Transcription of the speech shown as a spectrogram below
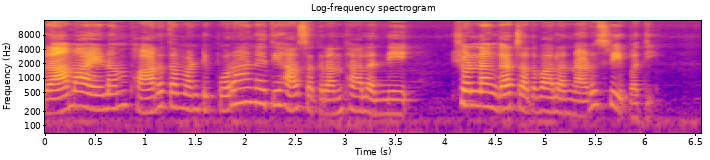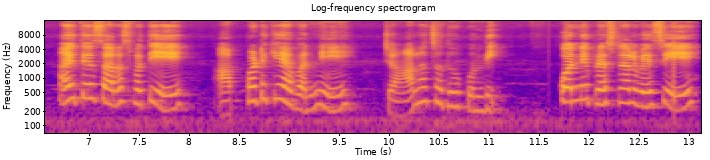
రామాయణం భారతం వంటి పురాణేతిహాస గ్రంథాలన్నీ క్షుణ్ణంగా చదవాలన్నాడు శ్రీపతి. అయితే సరస్వతి అప్పటికే అవన్నీ చాలా చదువుకుంది. కొన్ని ప్రశ్నలు వేసి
